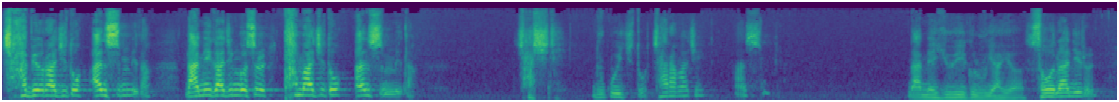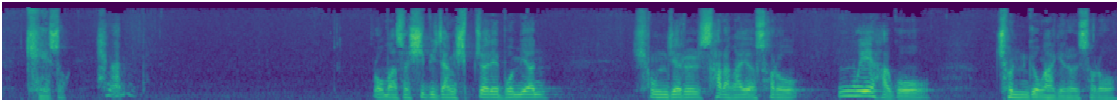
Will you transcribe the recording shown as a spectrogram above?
차별하지도 않습니다. 남이 가진 것을 탐하지도 않습니다. 자신이 누구이지도 자랑하지 않습니다. 남의 유익을 위하여 선한 일을 계속 행합니다. 로마서 12장 10절에 보면 형제를 사랑하여 서로 우애하고 존경하기를 서로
